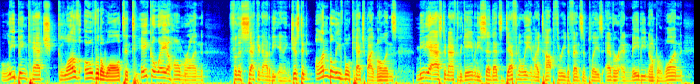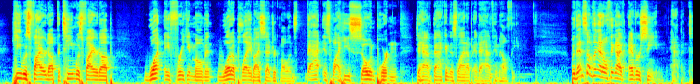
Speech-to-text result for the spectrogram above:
leaping catch, glove over the wall to take away a home run for the second out of the inning. Just an unbelievable catch by Mullins. Media asked him after the game, and he said, That's definitely in my top three defensive plays ever, and maybe number one. He was fired up. The team was fired up. What a freaking moment. What a play by Cedric Mullins. That is why he's so important to have back in this lineup and to have him healthy. But then something I don't think I've ever seen happened.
